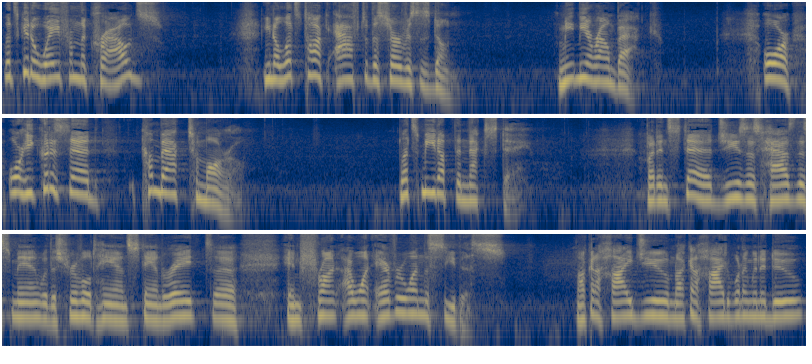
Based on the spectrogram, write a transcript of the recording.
let's get away from the crowds. You know, let's talk after the service is done. Meet me around back. Or, or he could have said, come back tomorrow. Let's meet up the next day. But instead, Jesus has this man with a shriveled hand stand right uh, in front. I want everyone to see this. I'm not going to hide you. I'm not going to hide what I'm going to do.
